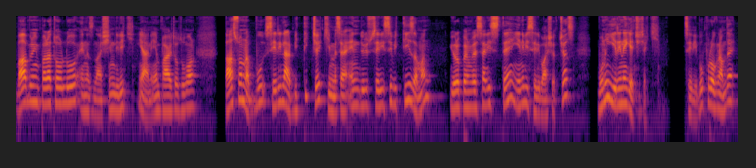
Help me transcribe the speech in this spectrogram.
Babür İmparatorluğu en azından şimdilik yani Empire Total War. Daha sonra bu seriler bittikçe ki mesela Endülüs serisi bittiği zaman Europa Universalist'te yeni bir seri başlatacağız. Bunun yerine geçecek seri. Bu programda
